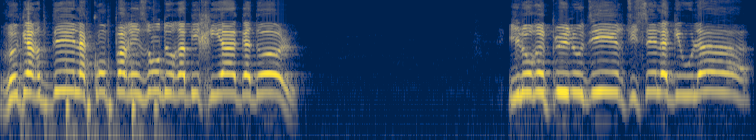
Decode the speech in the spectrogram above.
Regardez la comparaison de Rabbi Chia Gadol. Il aurait pu nous dire, tu sais, la Géoula,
